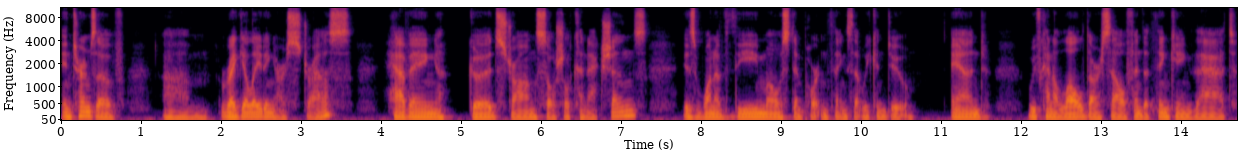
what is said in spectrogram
in terms of um, regulating our stress, having good, strong social connections is one of the most important things that we can do. And we've kind of lulled ourselves into thinking that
